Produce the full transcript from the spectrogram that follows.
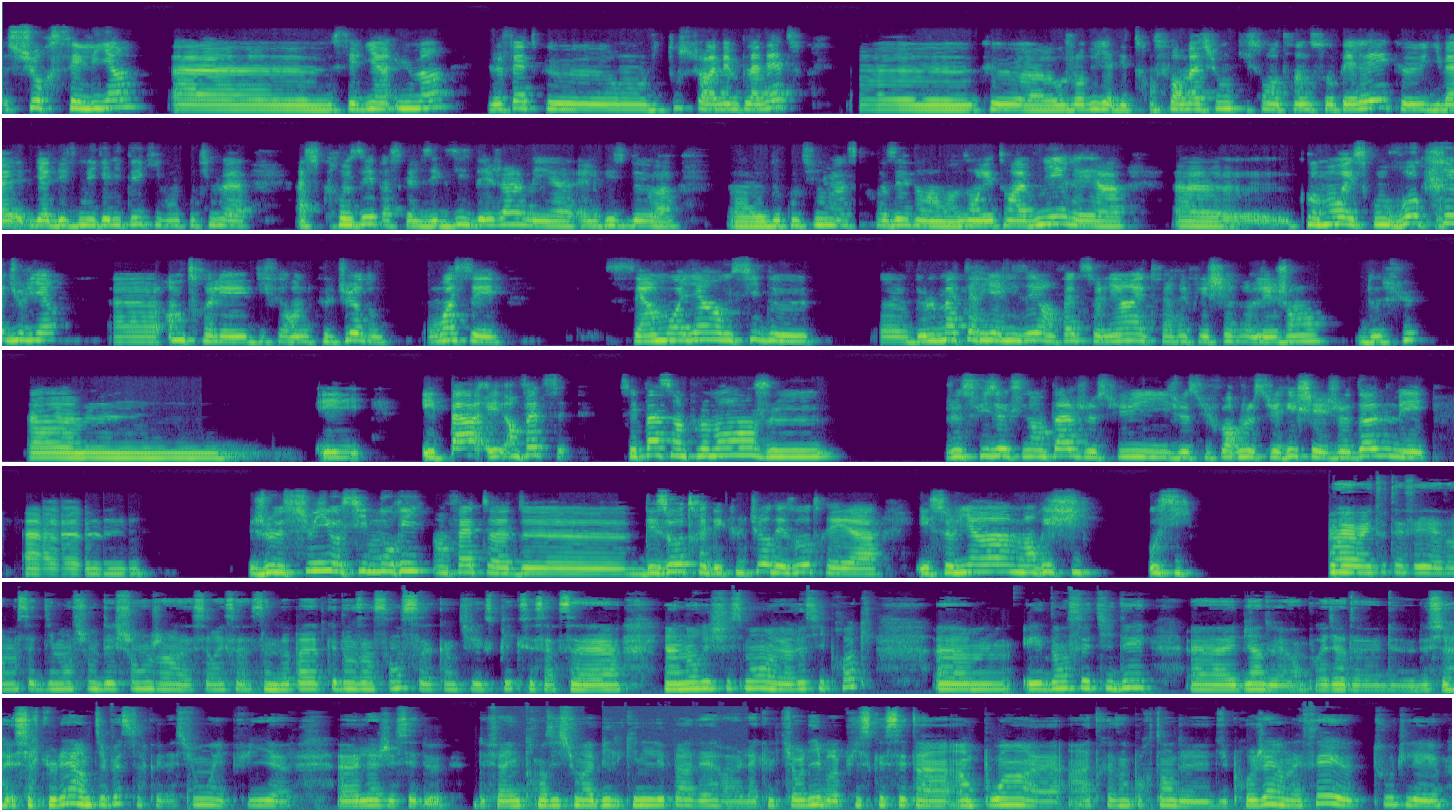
sur ces liens, ces liens humains, le fait qu'on vit tous sur la même planète, euh, qu'aujourd'hui il y a des transformations qui sont en train de s'opérer, qu'il y a des inégalités qui vont continuer à, à se creuser parce qu'elles existent déjà, mais euh, elles risquent de, euh, de continuer à se creuser dans, dans les temps à venir. Et euh, euh, comment est-ce qu'on recrée du lien euh, entre les différentes cultures? Donc pour moi c'est un moyen aussi de, euh, de le matérialiser, en fait, ce lien et de faire réfléchir les gens dessus. Et, pas, et en fait, c'est- pas simplement je, je suis occidentale, je suis, je suis fort, je suis riche et je donne, mais je suis aussi nourrie, en fait, de, des autres et des cultures des autres et, euh, et ce lien m'enrichit aussi. Ouais, ouais, tout à fait. Il y a vraiment cette dimension d'échange. hein. C'est vrai que ça, ça ne va pas que dans un sens, comme tu expliques, c'est ça. Ça- Il y a un enrichissement euh, réciproque. Et dans cette idée, eh bien, on pourrait dire de, de, un petit peu de circulation. Et puis là, j'essaie de, faire une transition habile qui ne l'est pas vers la culture libre, puisque c'est un, point très important du, projet. En effet, toutes les,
